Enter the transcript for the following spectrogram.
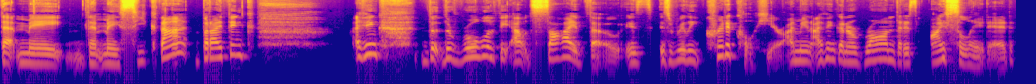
that may that may seek that but i think I think the, the role of the outside, though, is, is really critical here. I mean, I think an Iran that is isolated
